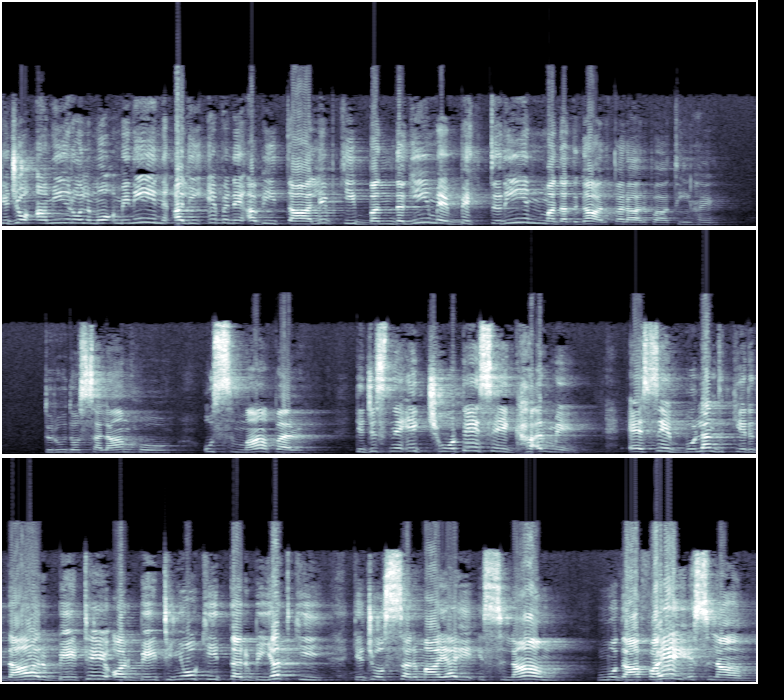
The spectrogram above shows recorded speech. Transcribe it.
कि जो अमीर मोमिनीन अली इब्न अबी तालिब की बंदगी में बेहतरीन मददगार करार पाती हैं। दरूद सलाम हो उस माँ पर कि जिसने एक छोटे से घर में ऐसे बुलंद किरदार बेटे और बेटियों की तरबियत की कि जो सरमाया इस्लाम मुदाफ़ इस्लाम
